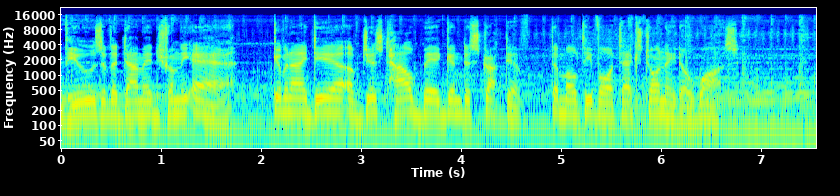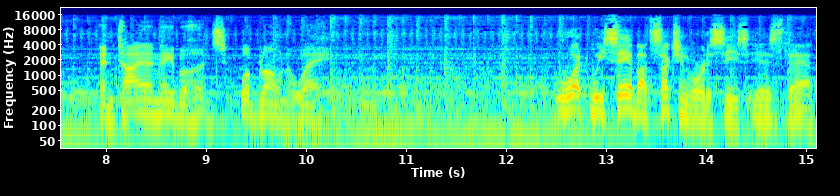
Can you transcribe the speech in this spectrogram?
Views of the damage from the air give an idea of just how big and destructive the multi-vortex tornado was. Entire neighborhoods were blown away. What we say about suction vortices is that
